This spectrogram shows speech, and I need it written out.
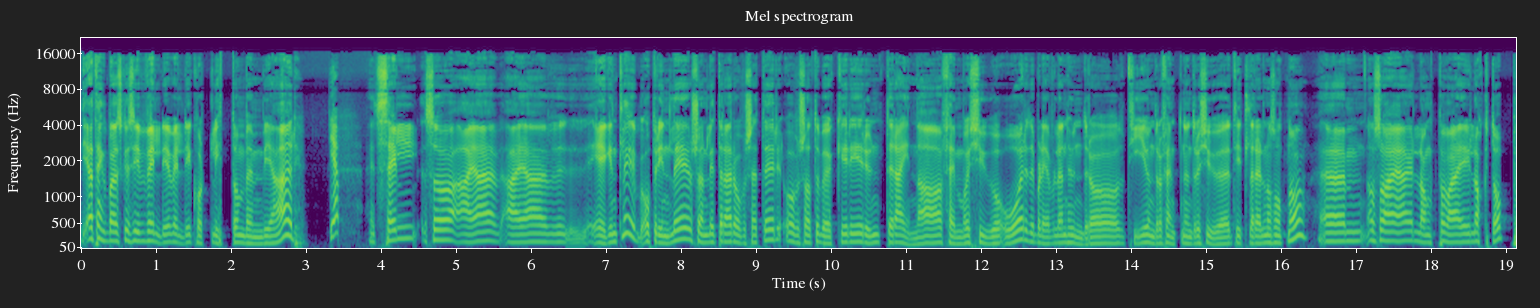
Jeg tenkte bare jeg skulle si veldig, veldig kort litt om hvem vi er. Yep. Selv så er jeg, er jeg egentlig opprinnelig skjønnlitterær oversetter. Oversatte bøker i rundt regna 25 år. Det ble vel en 110-115-120 titler eller noe sånt nå. Um, og så er jeg langt på vei lagt opp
